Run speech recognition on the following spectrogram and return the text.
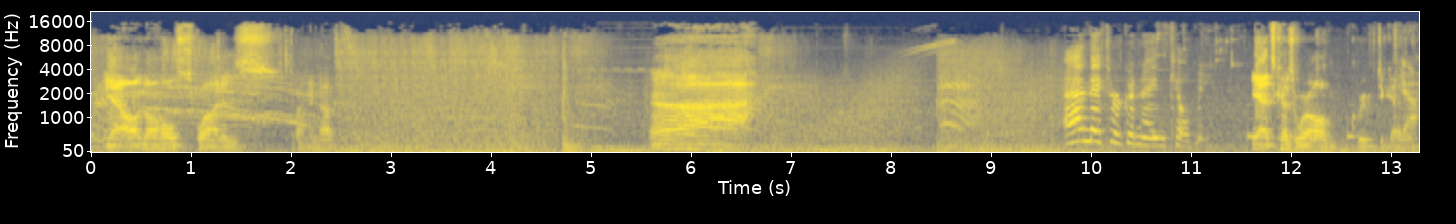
And Yeah, all, the whole squad is running up. Ah. And they threw a grenade and killed me. Yeah, it's because we're all grouped together. Yeah.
